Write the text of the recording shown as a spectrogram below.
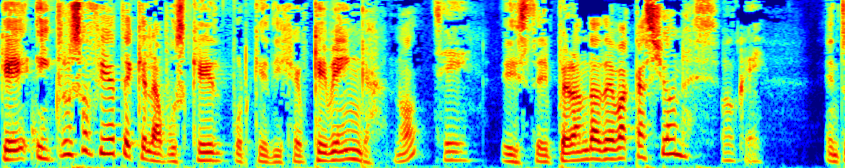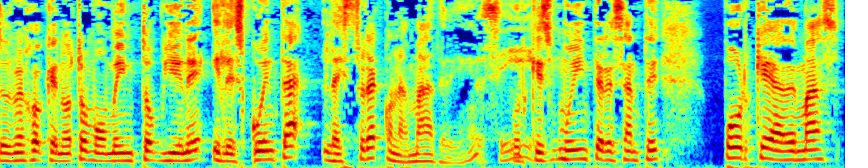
Que incluso fíjate que la busqué porque dije que venga, ¿no? Sí, Este, pero anda de vacaciones. ok. Entonces mejor que en otro momento viene y les cuenta la historia con la madre, ¿eh? Sí. porque es muy interesante, porque además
